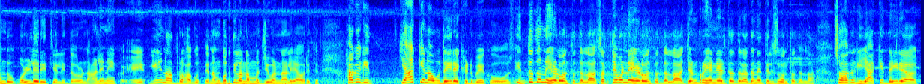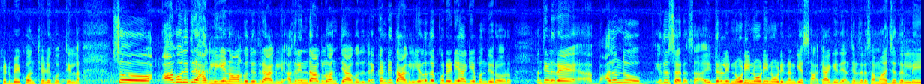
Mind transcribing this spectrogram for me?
ಒಂದು ಒಳ್ಳೆ ರೀತಿಯಲ್ಲಿದ್ದವರು ನಾಳೆನೇ ಏನಾದರೂ ಆಗುತ್ತೆ. ನಮ್ಗೆ ಗೊತ್ತಿಲ್ಲ ನಮ್ಮ ಜೀವನ ನಾಳೆ ಯಾವ ರೀತಿ. ಹಾಗಾಗಿ ಯಾಕೆ ನಾವು ಧೈರ್ಯ ಕೆಡಬೇಕು? ಇದ್ದದನ್ನು ಹೇಳುವಂಥದ್ದಲ್ಲ, ಸತ್ಯವನ್ನೇ ಹೇಳುವಂಥದ್ದಲ್ಲ, ಜನರು ಏನು ಹೇಳ್ತಾ ಇದ್ದಾರೆ ಅದನ್ನೇ ತಿಳಿಸುವಂಥದ್ದಲ್ಲ. ಸೊ ಹಾಗಾಗಿ ಯಾಕೆ ಧೈರ್ಯ ಕೆಡಬೇಕು ಅಂತ ಹೇಳಿ ಗೊತ್ತಿಲ್ಲ. ಸೊ ಆಗೋದಿದ್ರೆ ಆಗಲಿ, ಏನೋ ಆಗೋದಿದ್ರೆ ಆಗಲಿ, ಅದರಿಂದ ಆಗಲು ಅಂತ್ಯ ಆಗೋದಿದ್ರೆ ಖಂಡಿತ ಆಗಲಿ, ಎಲ್ಲದಕ್ಕೂ ರೆಡಿಯಾಗಿ ಬಂದಿರೋರು. ಅಂತೇಳಿದ್ರೆ ಅದೊಂದು ಇದು ಸರ್ ಸ, ಇದರಲ್ಲಿ ನೋಡಿ ನೋಡಿ ನೋಡಿ ನನಗೆ ಸಾಕಾಗಿದೆ ಅಂತ ಹೇಳಿದ್ರೆ ಸಮಾಜದಲ್ಲಿ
